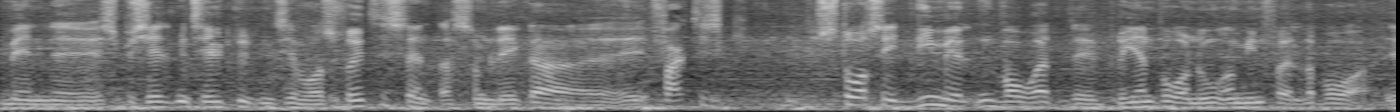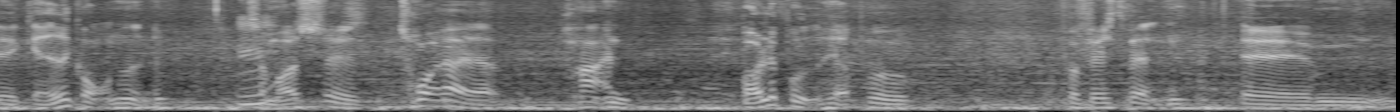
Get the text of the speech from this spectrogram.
Men øh, specielt med tilknytning til vores fritidscenter, som ligger øh, faktisk stort set lige mellem, hvor at, øh, Brian bor nu, og mine forældre bor, øh, Gadegården hedder det. Mm. Som også, øh, tror jeg, har en bollebod her på, på festivalen. Øhm,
